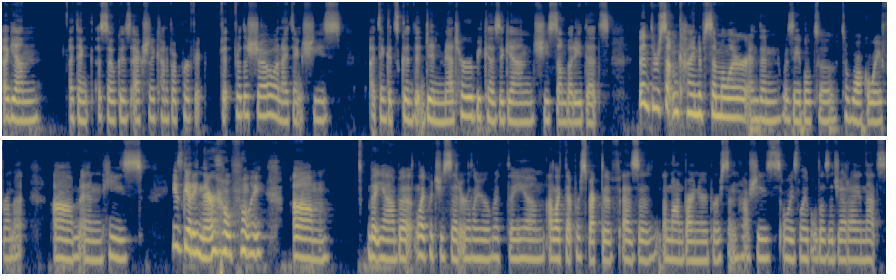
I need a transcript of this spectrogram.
again, I think Ahsoka is actually kind of a perfect fit for the show, and I think she's I think it's good that Din met her because again, she's somebody that's been through something kind of similar and then was able to to walk away from it. Um, and he's he's getting there hopefully. Um, but yeah, but like what you said earlier with the um, I like that perspective as a, a non-binary person, how she's always labeled as a Jedi, and that's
